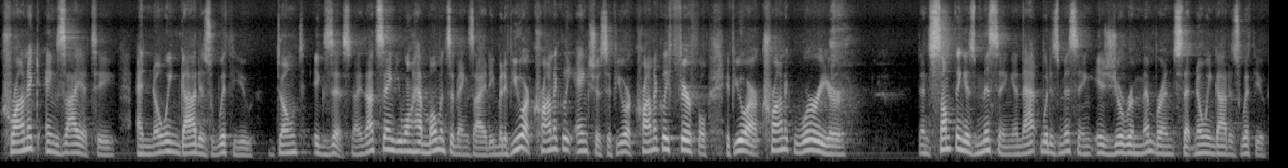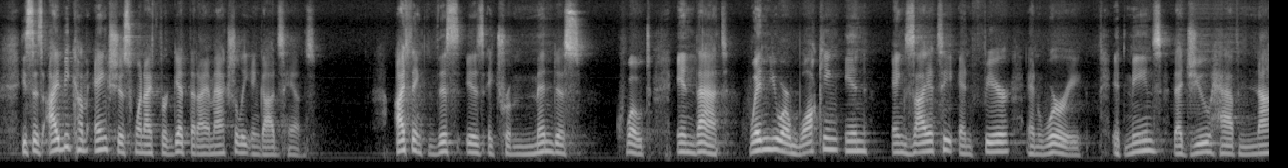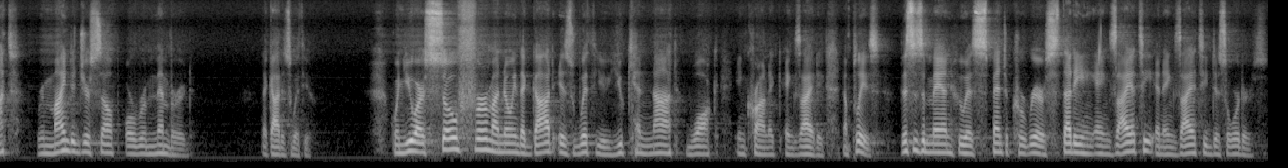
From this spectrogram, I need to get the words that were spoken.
Chronic anxiety and knowing God is with you don't exist. Now, he's not saying you won't have moments of anxiety, but if you are chronically anxious, if you are chronically fearful, if you are a chronic worrier, then something is missing, and that what is missing is your remembrance that knowing God is with you. He says, I become anxious when I forget that I am actually in God's hands. I think this is a tremendous quote in that when you are walking in anxiety and fear and worry, it means that you have not reminded yourself or remembered that God is with you. When you are so firm on knowing that God is with you, you cannot walk in chronic anxiety. Now, please, This is a man who has spent a career studying anxiety and anxiety disorders,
